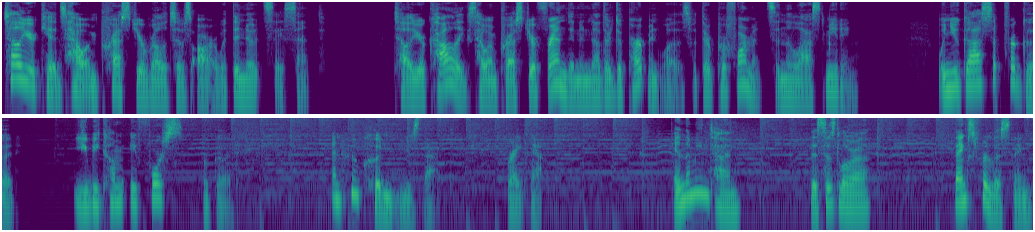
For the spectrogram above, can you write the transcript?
Tell your kids how impressed your relatives are with the notes they sent. Tell your colleagues how impressed your friend in another department was with their performance in the last meeting. When you gossip for good, you become a force for good. And who couldn't use that right now? In the meantime, this is Laura. Thanks for listening,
